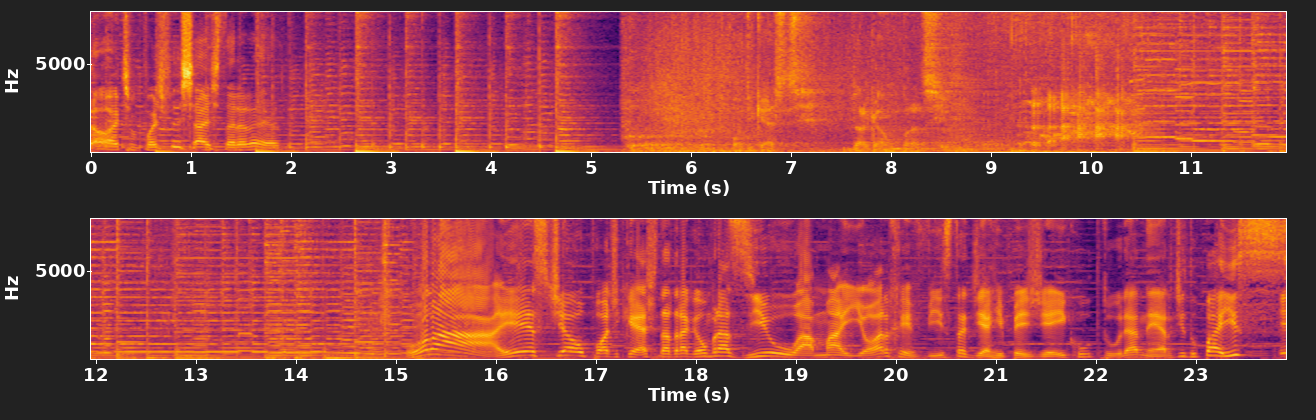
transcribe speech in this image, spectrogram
Tá ótimo, pode fechar, a história era essa. Podcast Dragão Brasil. Olá! Este é o podcast da Dragão Brasil, a maior revista de RPG e cultura nerd do país. E...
